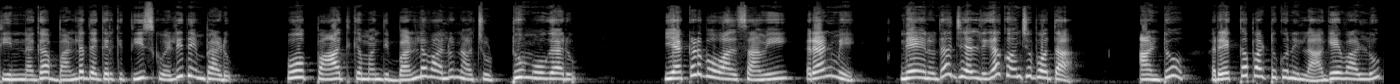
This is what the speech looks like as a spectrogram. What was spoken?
తిన్నగా బండ్ల దగ్గరికి తీసుకువెళ్ళి దింపాడు. ఓ పాతిక మంది బండ్ల వాళ్ళు నా చుట్టూ మోగారు. ఎక్కడ పోవాలి సామి? రణ్మి నేనుదా జల్దిగా కొంచిపోతా అంటూ రెక్క పట్టుకుని లాగేవాళ్ళు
